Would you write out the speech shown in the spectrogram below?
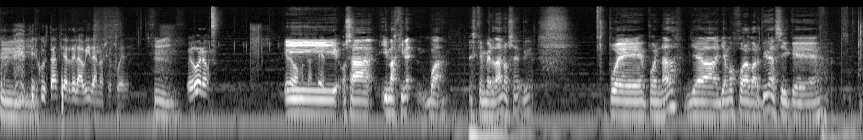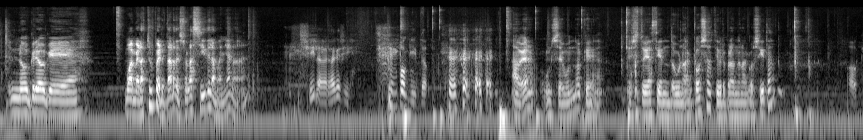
hmm, Circunstancias de la vida no se puede. Hmm. Pero bueno. Y, o sea, imagina. Buah, es que en verdad no sé, tío. Pues, pues nada, ya, ya hemos jugado la partida, así que. No creo que. Buah, en verdad es súper tarde, son las 6 de la mañana, ¿eh? Sí, la verdad que sí. Un poquito. A ver, un segundo que estoy haciendo una cosa, estoy preparando una cosita. Ok.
